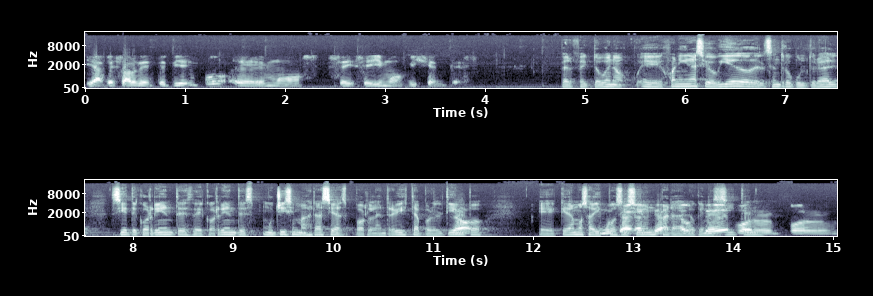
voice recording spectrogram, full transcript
y a pesar de este tiempo eh, hemos, seguimos vigentes. Perfecto. Bueno, eh, Juan Ignacio Oviedo del Centro Cultural Siete Corrientes de Corrientes, muchísimas gracias por la entrevista, por el tiempo. Eh, quedamos a disposición para lo que necesiten. Por,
